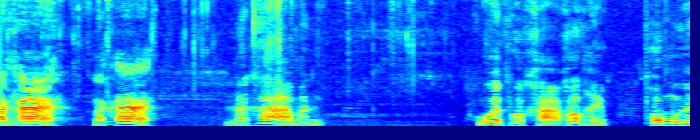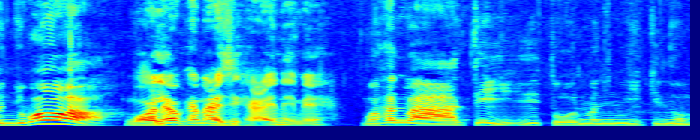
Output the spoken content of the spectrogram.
ราคาราคาราคามันกล้วยพ่อขาเขาให้พ่อหมื่นอยู่บ่บอแล้วคันไอายสิขายนี่ไหมบ่ทันว่าที่ที่ตัวมันมีกินนุ่ม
